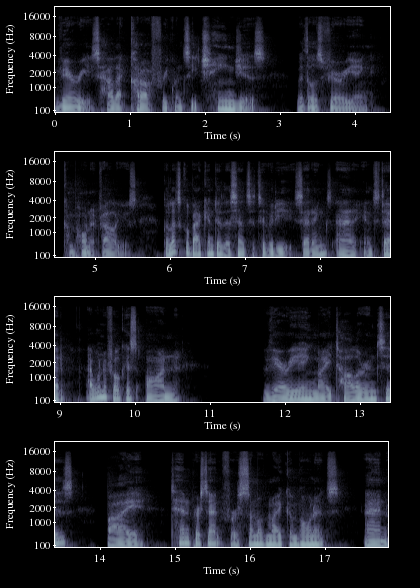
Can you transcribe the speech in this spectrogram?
varies, how that cutoff frequency changes with those varying component values. But let's go back into the sensitivity settings and instead I want to focus on varying my tolerances by 10% for some of my components and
